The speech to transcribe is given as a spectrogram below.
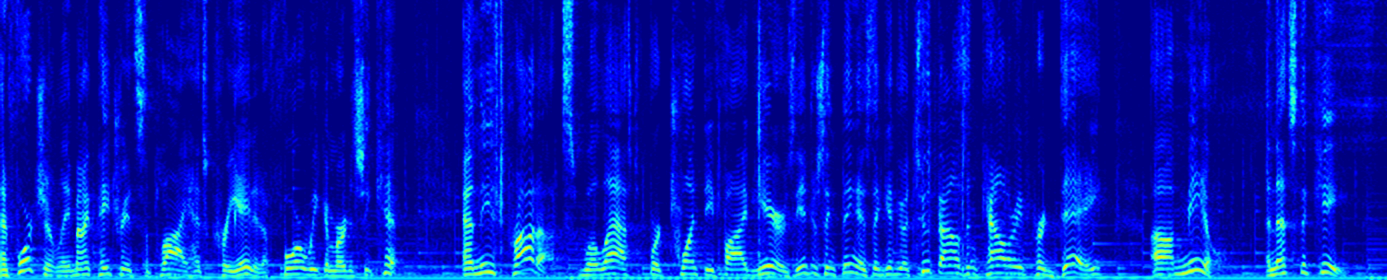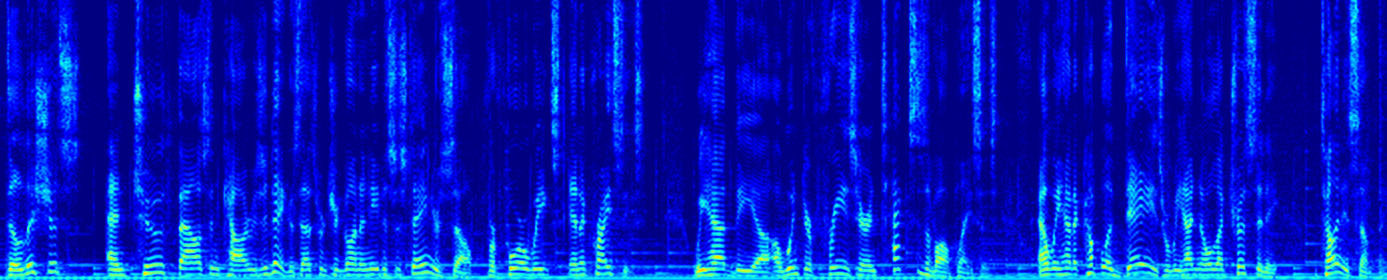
And fortunately, My Patriot Supply has created a four week emergency kit. And these products will last for 25 years. The interesting thing is they give you a 2,000 calorie per day uh, meal. And that's the key delicious and 2,000 calories a day, because that's what you're going to need to sustain yourself for four weeks in a crisis. We had the uh, a winter freeze here in Texas, of all places. And we had a couple of days where we had no electricity. I'm telling you something,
